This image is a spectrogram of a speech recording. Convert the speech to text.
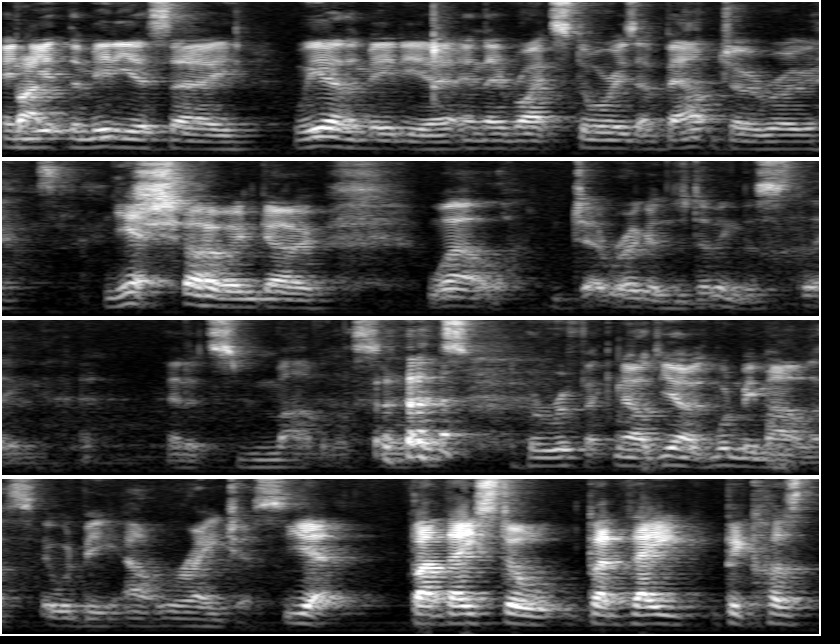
and But- yet the media say we are the media, and they write stories about Joe Rogan's Yeah. show and go, "Well, Joe Rogan's doing this thing, and it's marvelous. Or it's horrific." No, yeah, it wouldn't be marvelous. It would be outrageous. Yeah, but they still, but they because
